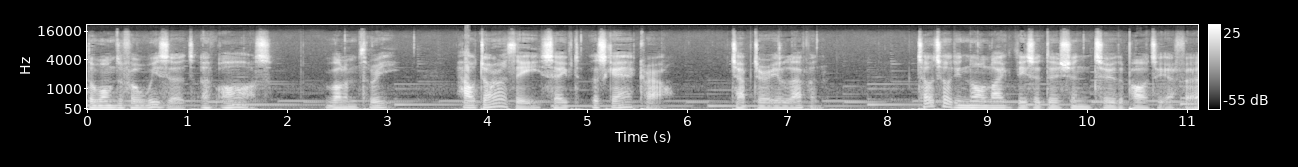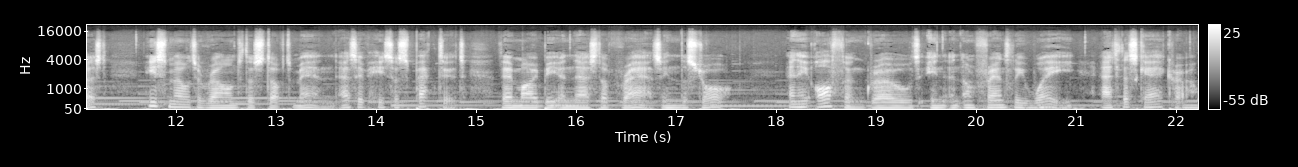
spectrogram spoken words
The Wonderful Wizard of Oz, Volume 3 How Dorothy Saved the Scarecrow, Chapter 11. Toto did not like this addition to the party at first. He smelled around the stuffed man as if he suspected there might be a nest of rats in the straw, and he often growled in an unfriendly way at the Scarecrow.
